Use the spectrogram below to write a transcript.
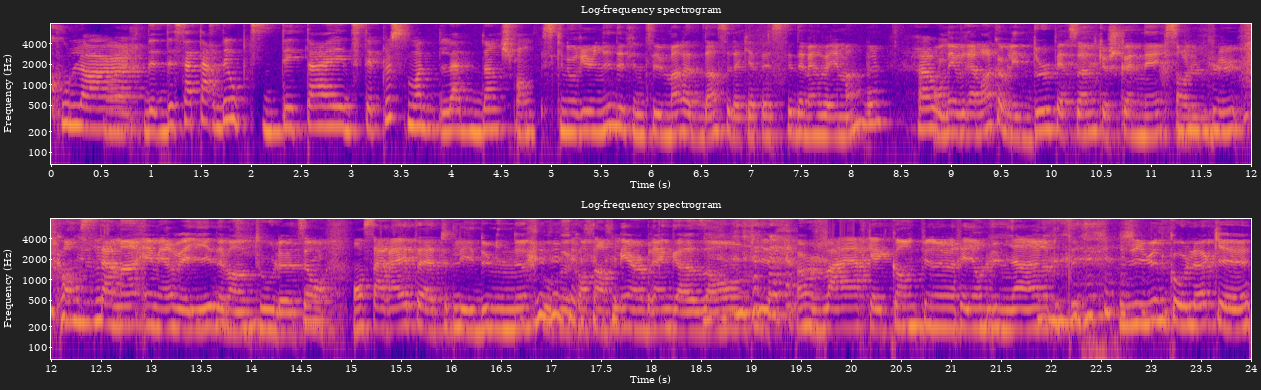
couleurs, de, de s'attarder aux petits détails, c'était plus moi là-dedans, je pense. Ce qui nous réunit définitivement là-dedans, c'est la capacité d'émerveillement. Ah On est vraiment comme les deux personnes que je connais qui sont le plus constamment émerveillées devant tout. Là. On, on s'arrête à toutes les deux minutes pour euh, contempler un brin de gazon, puis un verre quelconque, puis un rayon de lumière. J'ai eu une coloc euh,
